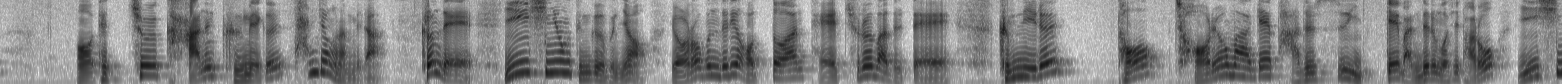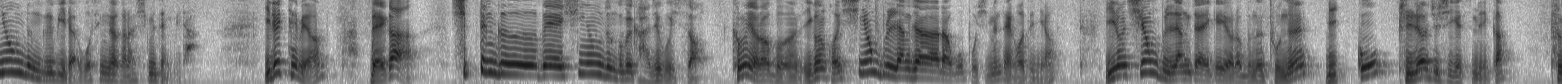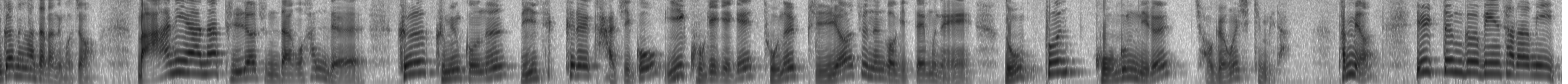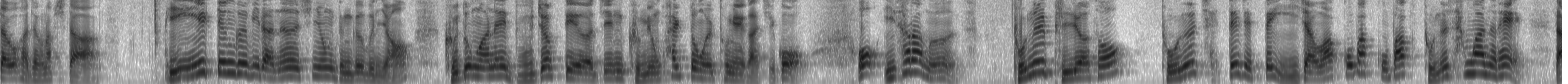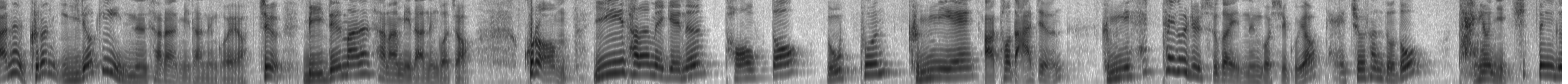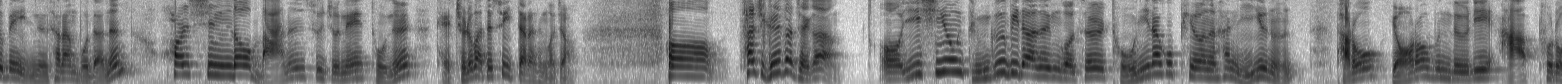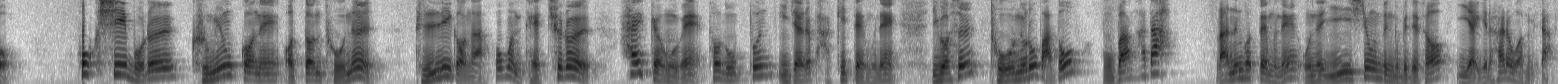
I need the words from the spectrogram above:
어, 대출 가능 금액을 산정을 합니다. 그런데 이 신용 등급은요, 여러분들이 어떠한 대출을 받을 때 금리를 더 저렴하게 받을 수 있게 만드는 것이 바로 이 신용 등급이라고 생각을 하시면 됩니다. 이를테면 내가 10등급의 신용 등급을 가지고 있어. 그러면 여러분 이건 거의 신용불량자라고 보시면 되거든요. 이런 신용불량자에게 여러분은 돈을 믿고 빌려주시겠습니까? 불가능하다라는 거죠. 만에 하나 빌려준다고 한들 그 금융권은 리스크를 가지고 이 고객에게 돈을 빌려주는 거기 때문에 높은 고금리를 적용을 시킵니다. 반면 1등급인 사람이 있다고 가정을 합시다. 이 1등급이라는 신용 등급은요. 그동안에 누적되어진 금융 활동을 통해 가지고 어, 이 사람은 돈을 빌려서 돈을 제때제때 이자와 꼬박꼬박 돈을 상환을 해. 라는 그런 이력이 있는 사람이라는 거예요. 즉, 믿을 만한 사람이라는 거죠. 그럼 이 사람에게는 더욱더 높은 금리에, 아, 더 낮은 금리 혜택을 줄 수가 있는 것이고요. 대출 한도도 당연히 10등급에 있는 사람보다는 훨씬 더 많은 수준의 돈을 대출을 받을 수 있다는 거죠. 어, 사실 그래서 제가 어, 이 신용 등급이라는 것을 돈이라고 표현을 한 이유는 바로 여러분들이 앞으로 혹시 모를 금융권에 어떤 돈을 빌리거나 혹은 대출을 할 경우에 더 높은 이자를 받기 때문에 이것을 돈으로 봐도 무방하다라는 것 때문에 오늘 이 신용등급에 대해서 이야기를 하려고 합니다.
